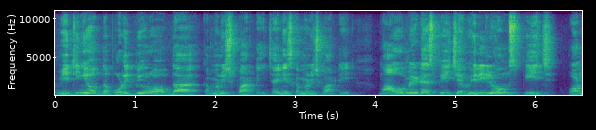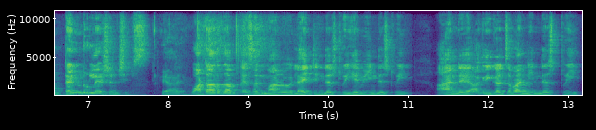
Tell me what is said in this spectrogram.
meeting of the Politburo of the Communist Party, Chinese Communist Party, Mao made a speech, a very long speech on 10 relationships. Yeah, yeah. What are the as in light industry, heavy industry, and uh, agriculture and industry?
